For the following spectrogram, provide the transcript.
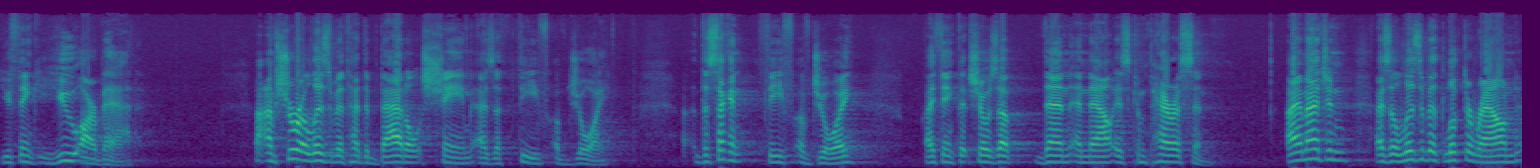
you think you are bad. I'm sure Elizabeth had to battle shame as a thief of joy. The second thief of joy, I think, that shows up then and now is comparison. I imagine as Elizabeth looked around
